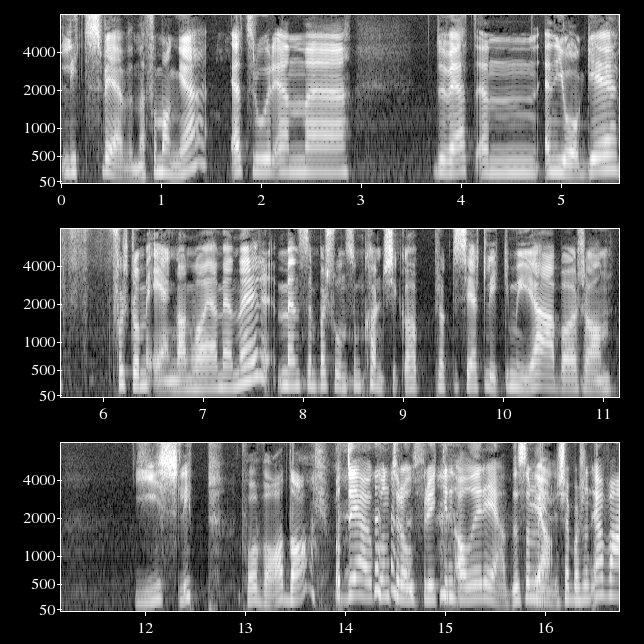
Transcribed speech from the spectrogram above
litt svevende for mange. Jeg tror en eh, Du vet, en, en yogi forstår med en gang hva jeg mener. Mens en person som kanskje ikke har praktisert like mye, er bare sånn Gi slipp. På hva da? Og det er jo kontrollfriken allerede som Ja. seg bare sånn Ja, hva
